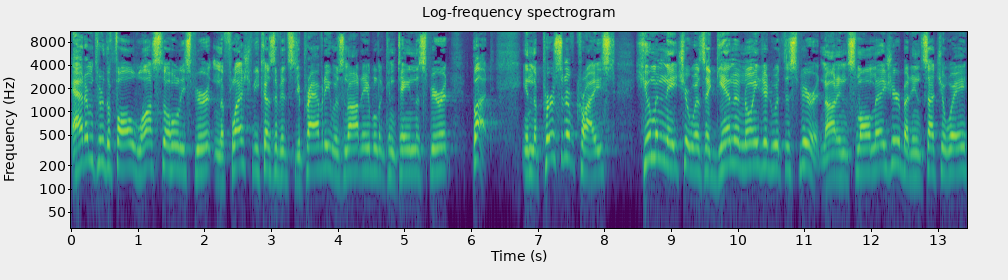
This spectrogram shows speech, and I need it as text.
Adam, through the fall, lost the Holy Spirit, and the flesh, because of its depravity, was not able to contain the Spirit. But in the person of Christ, human nature was again anointed with the Spirit, not in small measure, but in such a way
